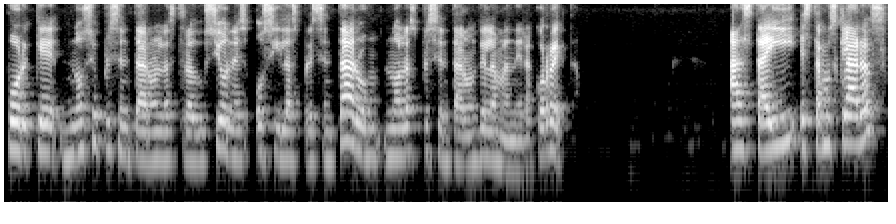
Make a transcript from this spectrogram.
porque no se presentaron las traducciones o si las presentaron, no las presentaron de la manera correcta. ¿Hasta ahí estamos claros?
